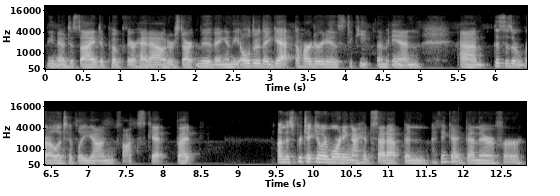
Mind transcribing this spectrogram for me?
you know, decide to poke their head out or start moving. And the older they get, the harder it is to keep them in. Um, this is a relatively young fox kit, but on this particular morning I had set up and I think I'd been there for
